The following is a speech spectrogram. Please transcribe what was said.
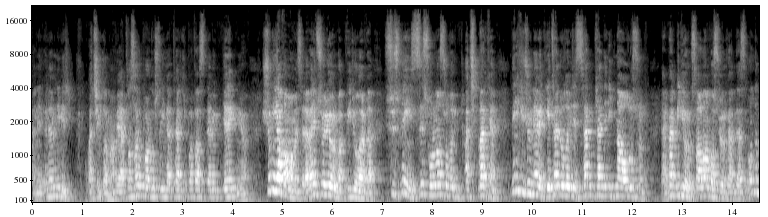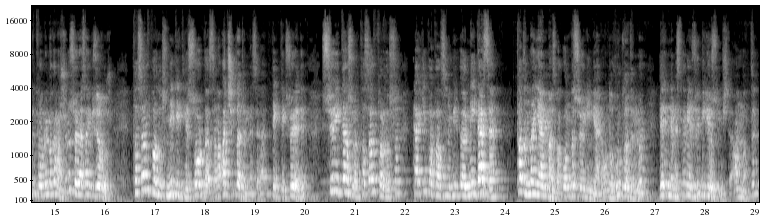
Yani önemli bir açıklama veya tasarruf paradoksu illa terkip hatası demek gerekmiyor. Şunu yap ama mesela ben hep söylüyorum bak videolarda. Süsleyin size sorulan soruları açıklarken bir iki cümle evet yeterli olabilir. Sen kendin ikna olursun. Yani ben biliyorum sağlam basıyorum falan dersin. Onda bir problem yok ama şunu söylersen güzel olur. Tasarruf paradoksu nedir diye sordular sana açıkladın mesela tek tek söyledin. Söyledikten sonra tasarruf paradoksu terkip hatasının bir örneği dersen tadından yenmez bak onu da söyleyeyim yani. Onu da vurguladın mı derinlemesine mevzuyu biliyorsun işte anlattın.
